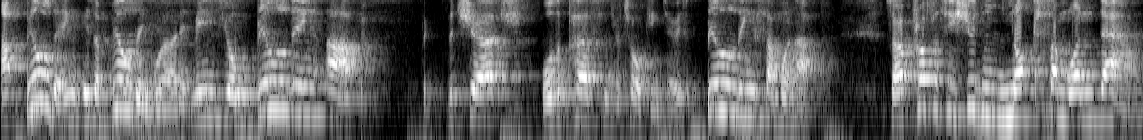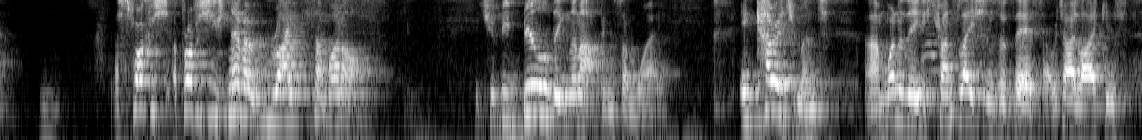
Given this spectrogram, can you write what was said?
Upbuilding is a building word. It means you're building up the, the church or the person you're talking to. It's building someone up. So a prophecy shouldn't knock someone down. A prophecy, should never write someone off. It should be building them up in some way. Encouragement, um, one of the translations of this, which I like, is,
